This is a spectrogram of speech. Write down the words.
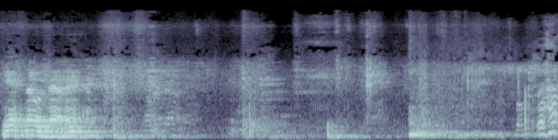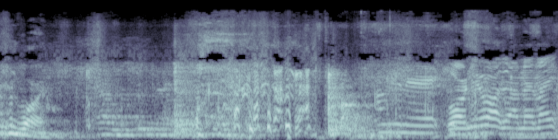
Yeah, no one down it. What happened, Warren? I'm gonna. Warren, you alright down there, mate?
